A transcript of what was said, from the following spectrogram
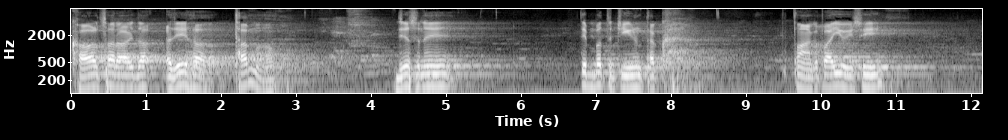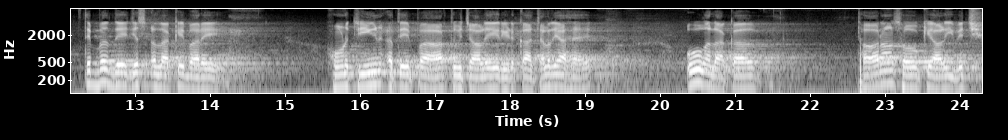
ਖਾਲਸਾ ਰਾਜ ਦਾ ਅਜਿਹਾ ਥੰਮ ਜਿਸ ਨੇ ਤਿੱਬਤ, ਚੀਨ ਤੱਕ ਧਾਂਗ ਪਾਈ ਹੋਈ ਸੀ। ਤਿੱਬਤ ਦੇ ਜਿਸ ਇਲਾਕੇ ਬਾਰੇ ਹੁਣ ਚੀਨ ਅਤੇ ਭਾਰਤ ਵਿਚਾਲੇ ਰੇੜਕਾ ਚੱਲ ਰਿਹਾ ਹੈ। ਉਹ ਇਲਾਕਾ 1841 ਵਿੱਚ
